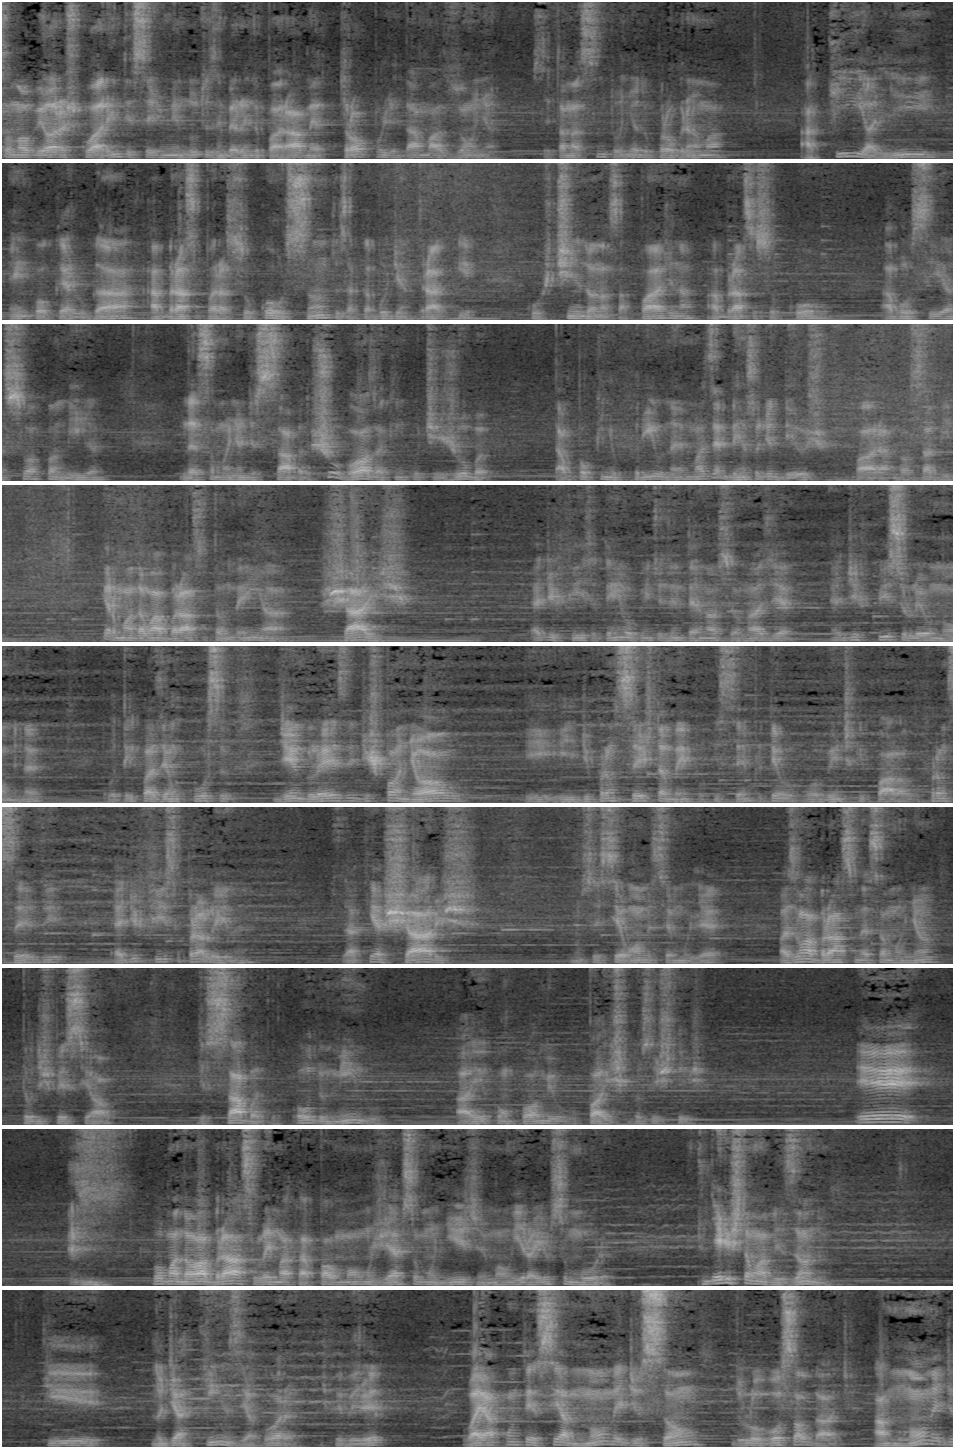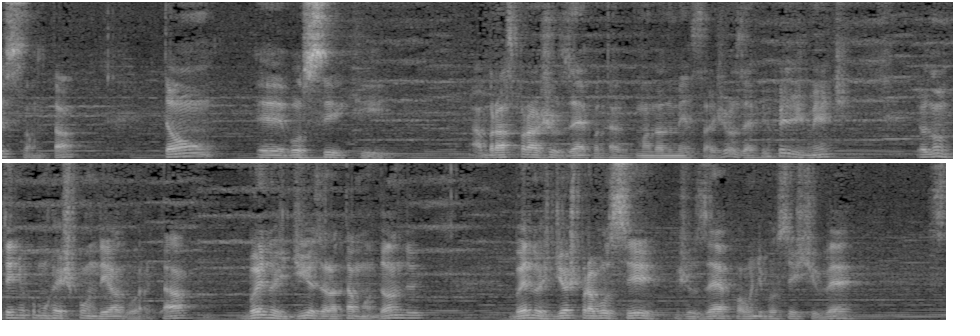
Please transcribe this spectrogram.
São 9 horas e 46 minutos em Belém do Pará, metrópole da Amazônia. Você está na sintonia do programa Aqui, Ali, em qualquer lugar. Abraço para Socorro Santos, acabou de entrar aqui curtindo a nossa página. Abraço, Socorro, a você e a sua família nessa manhã de sábado chuvosa aqui em Cotijuba. Tá um pouquinho frio, né? Mas é benção de Deus para a nossa vida. Quero mandar um abraço também a Chares. É difícil, tem ouvintes internacionais e é, é difícil ler o nome, né? Eu vou ter que fazer um curso de inglês e de espanhol e, e de francês também, porque sempre tem ouvinte que fala o francês e é difícil para ler, né? Isso aqui é Chares, não sei se é homem, se é mulher, mas um abraço nessa manhã, todo especial de sábado ou domingo, aí conforme o país que você esteja. E vou mandar um abraço lá em Macapá, o irmão Gerson Muniz, o irmão Irailson Moura. Eles estão avisando que no dia 15 agora de fevereiro vai acontecer a nona edição do Louvor Saudade. A nona edição, tá? Então é, você que. Abraço para a Josefa, tá mandando mensagem. Josefa, infelizmente eu não tenho como responder agora, tá? Buenos dias, ela tá mandando. Buenos dias para você, Josefa, onde você estiver,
